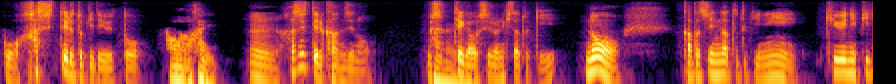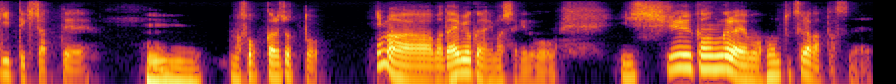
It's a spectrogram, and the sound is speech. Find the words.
こう、走ってる時で言うと、あはい。うん、走ってる感じの、手が後ろに来た時の形になった時に、急にピキってきちゃって、へえ。もうそっからちょっと、今はだいぶ良くなりましたけど、一週間ぐらいはもうほんと辛かったですね。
